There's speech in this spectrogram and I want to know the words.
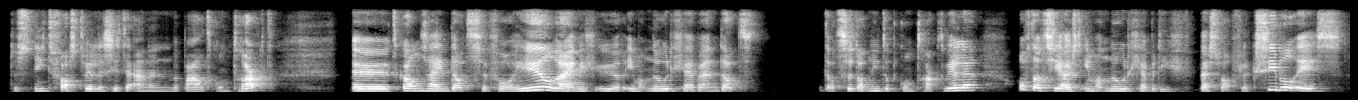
Dus niet vast willen zitten aan een bepaald contract. Uh, het kan zijn dat ze voor heel weinig uur iemand nodig hebben en dat, dat ze dat niet op contract willen. Of dat ze juist iemand nodig hebben die best wel flexibel is.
